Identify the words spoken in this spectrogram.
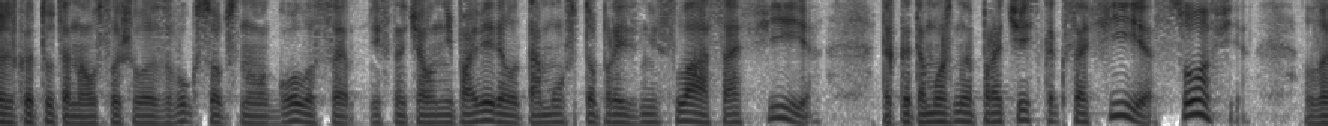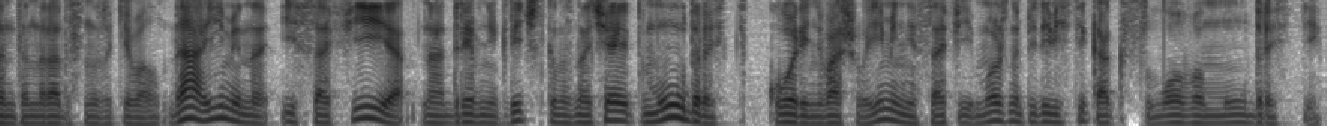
Только тут она услышала звук собственного голоса и сначала не поверила тому, что произнесла София. Так это можно прочесть как София, Софья. Лэндон радостно закивал. Да, именно. И София на древнегреческом означает мудрость. Корень вашего имени, София, можно перевести как слово мудрости.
